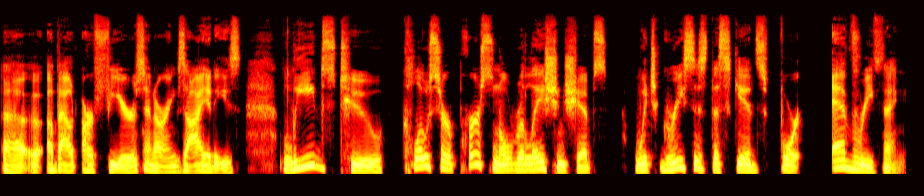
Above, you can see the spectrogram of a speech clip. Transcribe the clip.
uh, about our fears and our anxieties leads to closer personal relationships, which greases the skids for everything.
